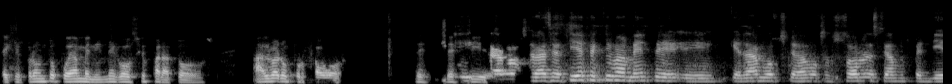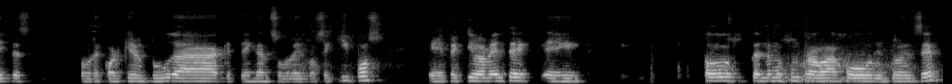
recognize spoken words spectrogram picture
de que pronto puedan venir negocios para todos. Álvaro, por favor. Sí, Carlos, gracias. Sí, efectivamente, eh, quedamos, quedamos a sus órdenes, quedamos pendientes sobre cualquier duda que tengan sobre los equipos. efectivamente, eh, todos tenemos un trabajo dentro del CEP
